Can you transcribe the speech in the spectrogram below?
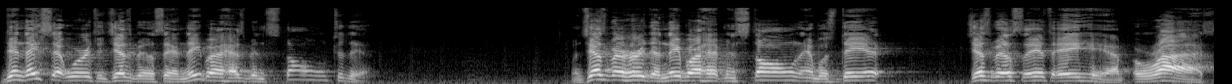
Then they sent word to Jezebel saying, Naboth has been stoned to death. When Jezebel heard that Naboth had been stoned and was dead, Jezebel said to Ahab, Arise,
